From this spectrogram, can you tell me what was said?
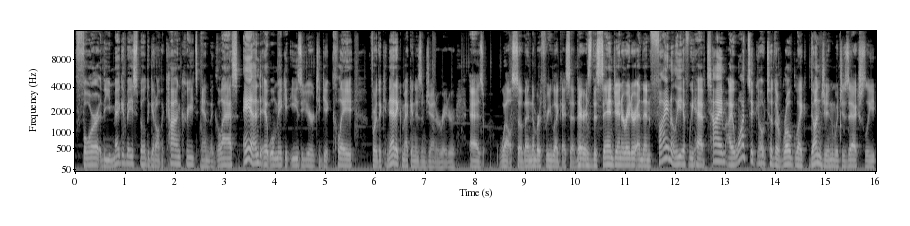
for the mega base build to get all the concrete and the glass, and it will make it easier to get clay for the kinetic mechanism generator as well. So then number three, like I said, there is the sand generator. And then finally, if we have time, I want to go to the roguelike dungeon, which is actually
